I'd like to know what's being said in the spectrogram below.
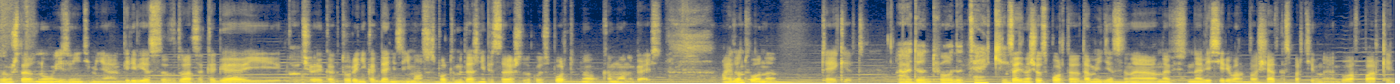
Потому что, ну, извините меня, перевес в 20 кг и человека, который никогда не занимался спортом и даже не представляет, что такое спорт, ну, come on, guys. I don't wanna take it. I don't wanna take you. Кстати, насчет спорта. Там единственная на, весь- на весь Ереван площадка спортивная была в парке,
